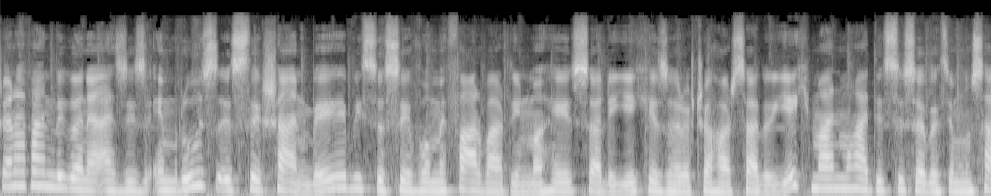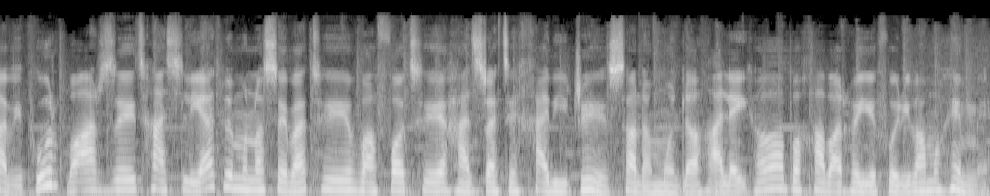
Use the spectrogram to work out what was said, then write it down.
شنوندگان عزیز امروز سهشنبه 23 فروردین ماه سال 1401 من محدث ثابت موسوی پور با عرض تسلیت به مناسبت وفات حضرت خدیجه سلام الله علیها با خبرهای فوری و مهمه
